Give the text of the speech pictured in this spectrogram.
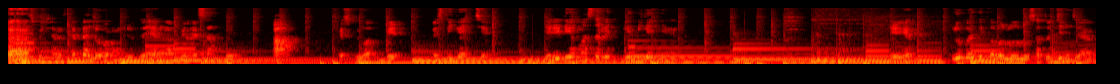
Heeh. spesial tapi ada orang juga yang ngambil S1 A S2 B S3 C. Jadi dia master di tiga tiganya. Iya kan? Lu berarti kalau lulus satu jenjang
